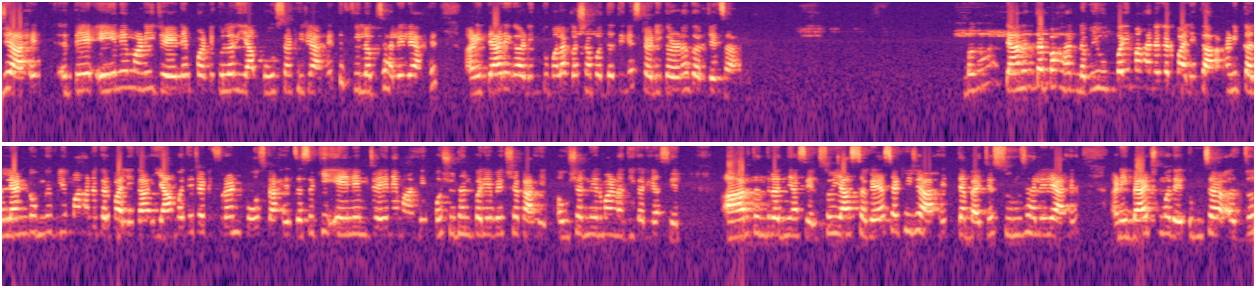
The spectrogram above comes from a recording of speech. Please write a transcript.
जे आहेत ते ए एन एम आणि जे एन एम पर्टिक्युलर या पोस्टसाठी जे आहेत ते फिलअप झालेले आहेत आणि त्या रिगार्डिंग तुम्हाला कशा पद्धतीने स्टडी करणं गरजेचं आहे. बघा त्यानंतर पहा नवी मुंबई महानगरपालिका आणि कल्याण डोंबिवली महानगरपालिका यामध्ये ज्या डिफरंट पोस्ट आहेत जसं की N M G N M आहे पशुधन पर्यवेक्षक आहे औषध निर्माण अधिकारी असेल आर तंत्रज्ञ असेल. सो या सगळ्यासाठी ज्या आहेत त्या बॅचेस सुरू झालेल्या आहेत. आणि बॅच मध्ये तुमचा जो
